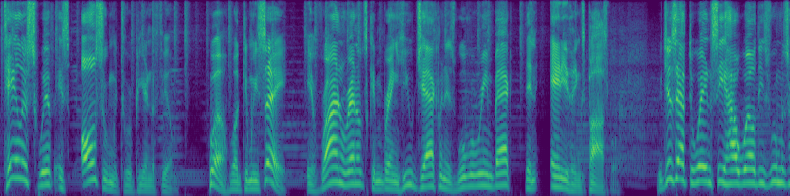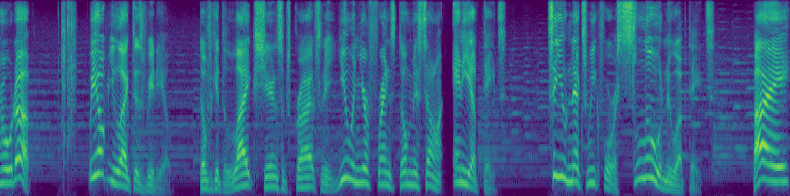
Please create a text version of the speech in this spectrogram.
Taylor Swift is also rumored to appear in the film. Well, what can we say? If Ryan Reynolds can bring Hugh Jackman as Wolverine back, then anything's possible. We just have to wait and see how well these rumors hold up. We hope you liked this video. Don't forget to like, share, and subscribe so that you and your friends don't miss out on any updates. See you next week for a slew of new updates. Bye!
